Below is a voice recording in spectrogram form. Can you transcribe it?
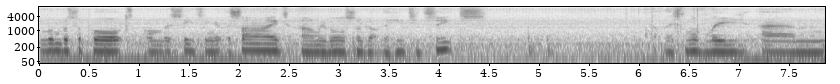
lumbar support on the seating at the side, and we've also got the heated seats. Got this lovely um,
